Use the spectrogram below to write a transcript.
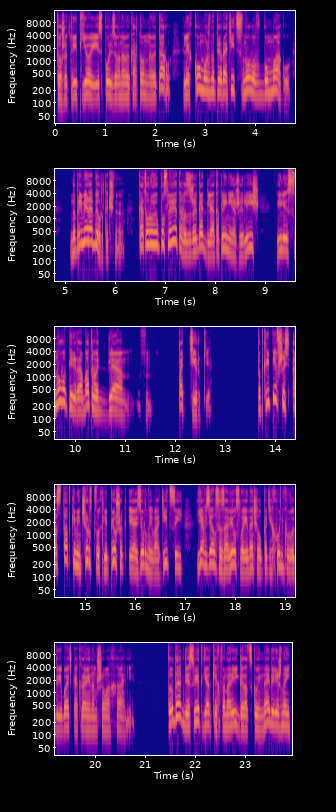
тоже тряпье и использованную картонную тару легко можно превратить снова в бумагу, например, оберточную, которую после этого сжигать для отопления жилищ или снова перерабатывать для... Хм, подтирки. Подкрепившись остатками черствых лепешек и озерной водицей, я взялся за весла и начал потихоньку выгребать к окраинам Шамахани. Туда, где свет ярких фонарей городской набережной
